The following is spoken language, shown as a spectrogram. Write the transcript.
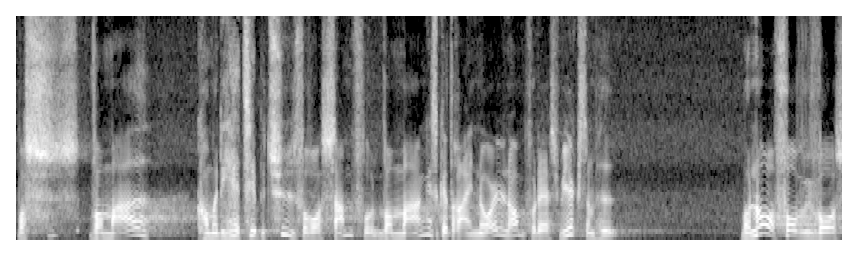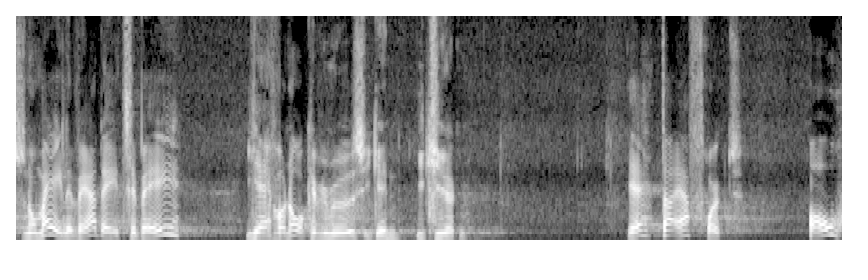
Hvor, hvor meget kommer det her til at betyde for vores samfund? Hvor mange skal dreje nøglen om for deres virksomhed? Hvornår får vi vores normale hverdag tilbage? Ja, hvornår kan vi mødes igen i kirken? Ja, der er frygt og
